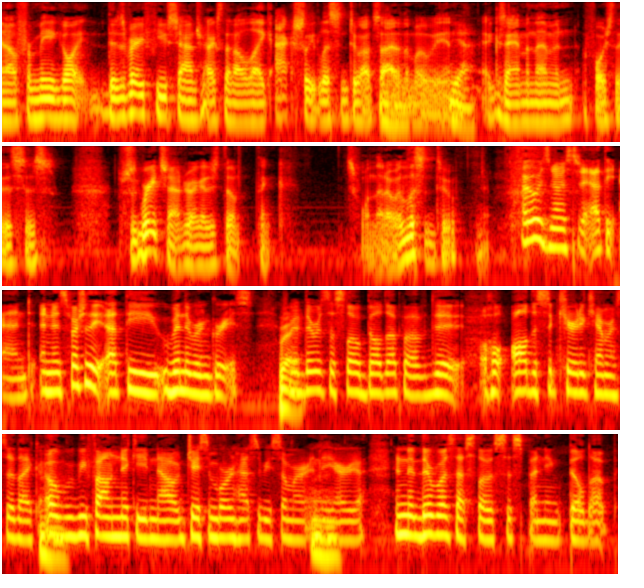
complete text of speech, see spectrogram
know, for me, going there's very few soundtracks that I'll like actually listen to outside of the movie and Yeah. examine them. And unfortunately, this is this is a great soundtrack. I just don't think it's one that I would listen to. I always noticed it at the end, and especially at the when they were in Greece. Right. Where there was a slow buildup of the whole, all the security cameras. They're like, "Oh, we found Nikki. Now Jason Bourne has to be somewhere in the area." And then there was that slow suspending buildup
